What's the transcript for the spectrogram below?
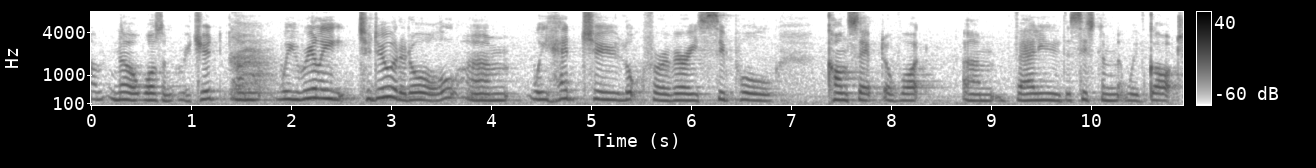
Um, no, it wasn't, Richard. Um, we really, to do it at all, um, we had to look for a very simple concept of what um, value the system that we've got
